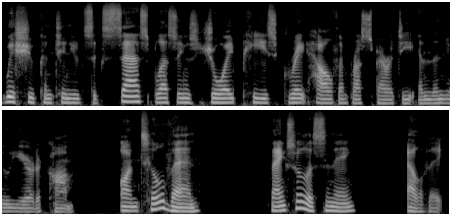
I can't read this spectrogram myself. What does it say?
wish you continued success, blessings, joy, peace, great health, and prosperity in the new year to come. Until then, thanks for listening. Elevate.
